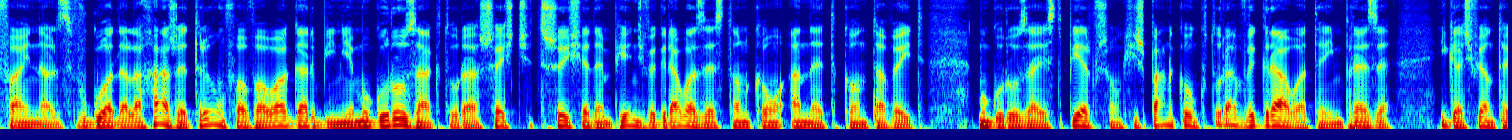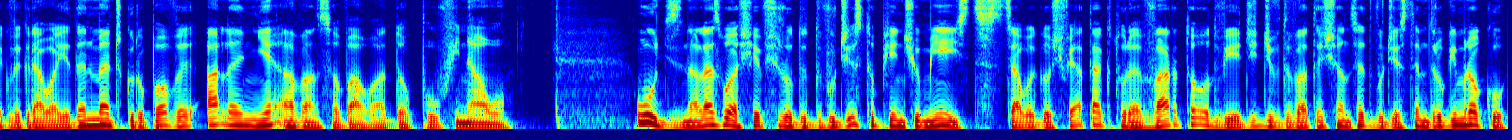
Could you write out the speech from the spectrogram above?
Finals w Guadalajarze triumfowała Garbinie Muguruza, która 6-3-7-5 wygrała ze Estonką Anet Kontaveit. Muguruza jest pierwszą Hiszpanką, która wygrała tę imprezę. Iga Świątek wygrała jeden mecz grupowy, ale nie awansowała do półfinału. Łódź znalazła się wśród 25 miejsc z całego świata, które warto odwiedzić w 2022 roku.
